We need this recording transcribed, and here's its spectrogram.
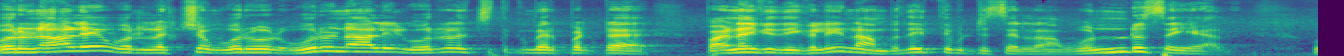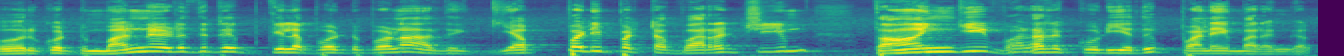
ஒரு நாளே ஒரு லட்சம் ஒரு ஒரு நாளில் ஒரு லட்சத்துக்கு மேற்பட்ட பனை விதைகளை நாம் விதைத்து விட்டு செல்லலாம். ஒன்றும் செய்யாது. ஒரு கொட்டு மண் எடுத்துட்டு கீழே போட்டு போனால் அது எப்படிப்பட்ட வறட்சியும் தாங்கி வளரக்கூடியது பனை மரங்கள்.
